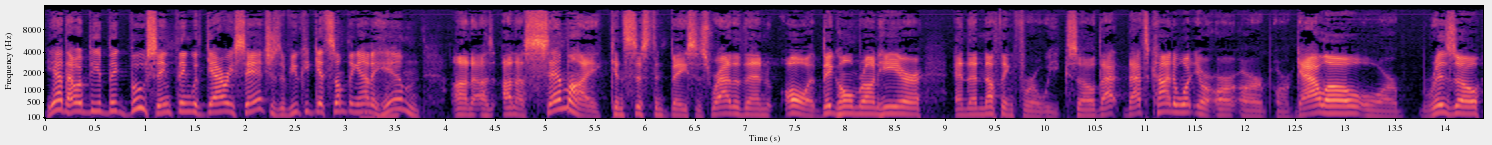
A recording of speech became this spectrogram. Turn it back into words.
Yeah, that would be a big boost. Same thing with Gary Sanchez. If you could get something out of mm-hmm. him on a, on a semi consistent basis rather than, oh, a big home run here and then nothing for a week. So that that's kind of what you're, or, or, or Gallo or Rizzo,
